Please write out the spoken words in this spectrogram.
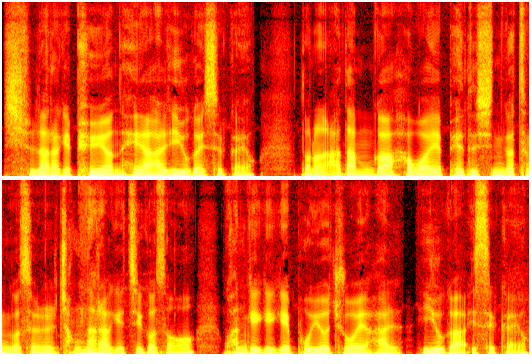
신랄하게 표현해야 할 이유가 있을까요? 또는 아담과 하와의 배드신 같은 것을 적나라하게 찍어서 관객에게 보여주어야 할 이유가 있을까요?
